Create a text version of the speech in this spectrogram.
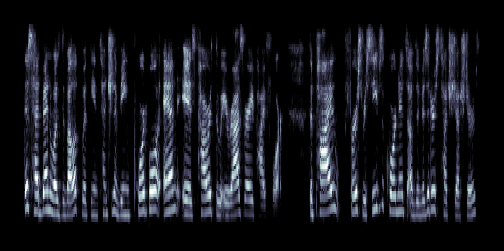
This headband was developed with the intention of being portable and is powered through a Raspberry Pi 4. The Pi first receives the coordinates of the visitor's touch gestures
